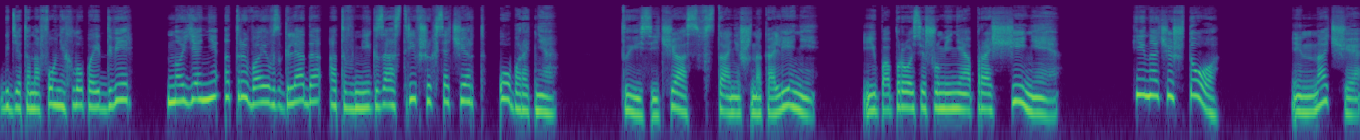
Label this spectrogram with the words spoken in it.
Где-то на фоне хлопает дверь, но я не отрываю взгляда от вмиг заострившихся черт оборотня. «Ты сейчас встанешь на колени и попросишь у меня прощения. Иначе что? Иначе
